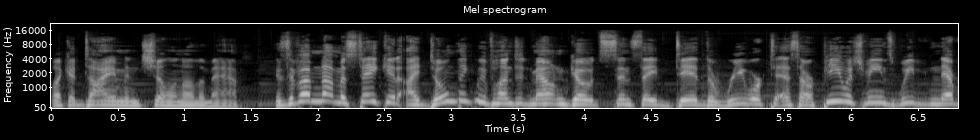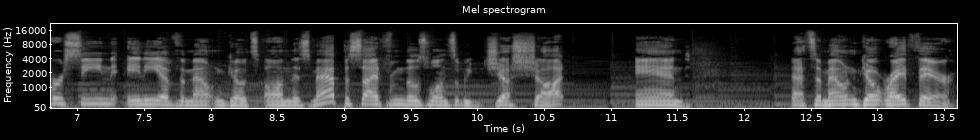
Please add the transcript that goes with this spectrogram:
like a diamond chilling on the map. Because if I'm not mistaken, I don't think we've hunted mountain goats since they did the rework to SRP, which means we've never seen any of the mountain goats on this map aside from those ones that we just shot. And that's a mountain goat right there.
